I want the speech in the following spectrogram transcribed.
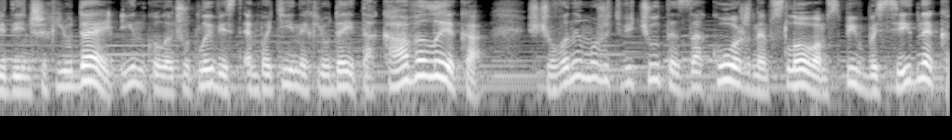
від інших людей. Інколи чутливість емпатійних людей така велика, що вони можуть відчути за кожним словом співбесідника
